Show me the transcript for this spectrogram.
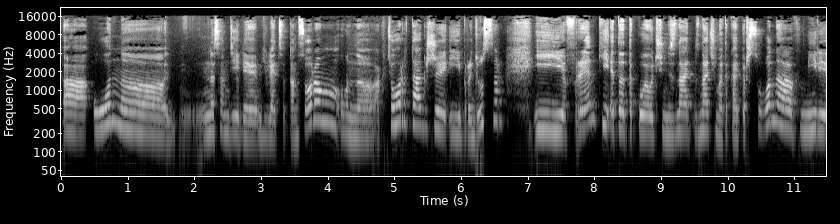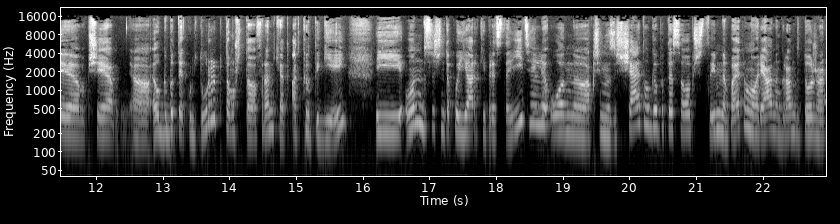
Э, он на самом деле является танцором, он актер также и продюсер. И Фрэнки это такой очень значимая такая персона в мире вообще ЛГБТ-культуры, потому что Фрэнки открытый гей, и он достаточно такой яркий представитель, он активно защищает ЛГБТ-сообщество, именно поэтому Ариана Гранде тоже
